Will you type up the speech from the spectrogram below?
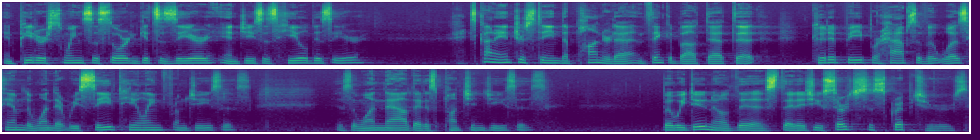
and Peter swings the sword and gets his ear, and Jesus healed his ear. It's kind of interesting to ponder that and think about that. That could it be perhaps if it was him, the one that received healing from Jesus, is the one now that is punching Jesus? But we do know this that as you search the scriptures,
